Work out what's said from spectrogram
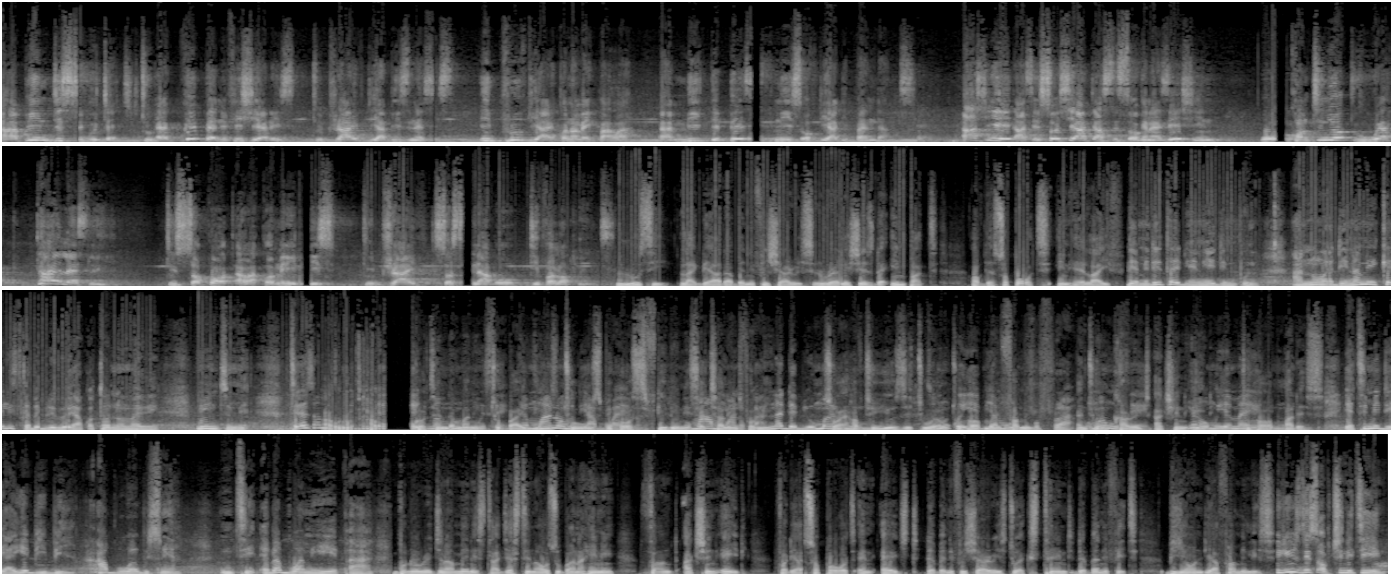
are being distributed to equip beneficiaries to drive their businesses, improve their economic power, and meet the basic needs of their dependents. Action as a social justice organization, will continue to work tirelessly to support our communities to drive sustainable development. Lucy, like the other beneficiaries, relishes the impact of the support in her life. deɛ mede tɔ aduane adi mpo no ano ɔden na mekɛli sika bebrebe akɔtɔ nɔɔma wei mentumi nti ɛsɛ I would have gotten the money to buy these tools because feeling is a challenge for me. So I have to use it well to help my family and to encourage Action Aid to help others. Yɛtumi de ayɛ biribi aboa abusua nti ɛbɛboa me yie paa Bono Regional Minister Justina Owusu-Banahene thanked Action Aid for their support and urged the beneficiaries to extend the benefit beyond their families. to use this opportunity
